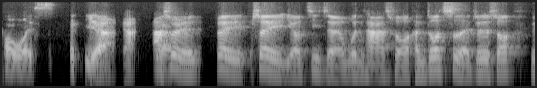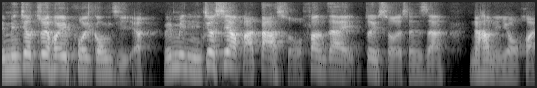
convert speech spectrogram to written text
Always，Yeah, yeah. 啊，Yeah. 所以所以所以有记者问他说，很多次了，就是说明明就最后一波攻击啊，明明你就是要把大手放在对手的身上，然后你又换.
